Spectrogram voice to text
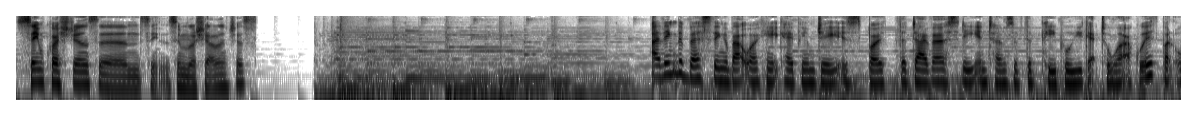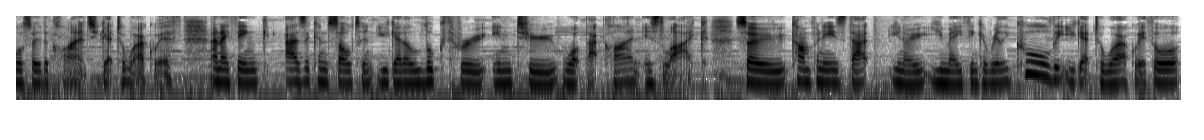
same questions and similar challenges. I think the best thing about working at KPMG is both the diversity in terms of the people you get to work with, but also the clients you get to work with. And I think as a consultant, you get a look through into what that client is like. So companies that, you know, you may think are really cool that you get to work with, or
